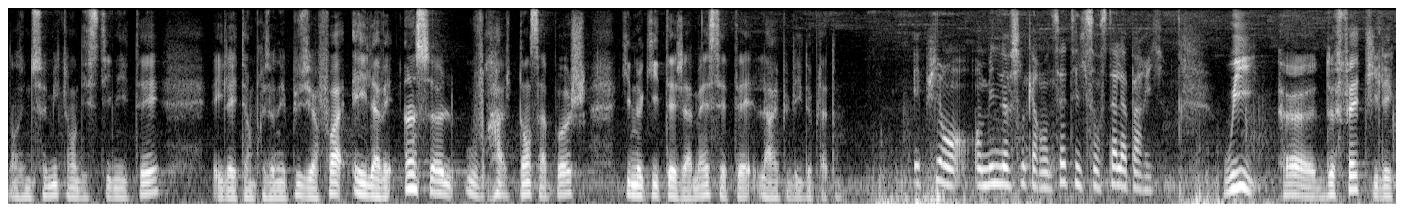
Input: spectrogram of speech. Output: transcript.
dans une semi-clandestinité et il a été emprisonné plusieurs fois et il avait un seul ouvrage dans sa poche qui ne quittait jamais, c'était La République de Platon. Et puis en, 1947, il s'installe à Paris. Oui, euh, de fait, il est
